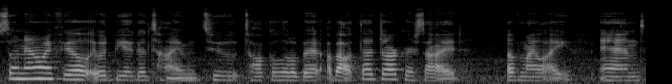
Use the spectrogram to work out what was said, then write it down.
So now I feel it would be a good time to talk a little bit about that darker side of my life and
